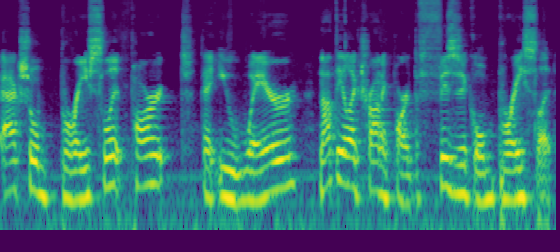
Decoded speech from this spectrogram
actual bracelet part that you wear, not the electronic part, the physical bracelet.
